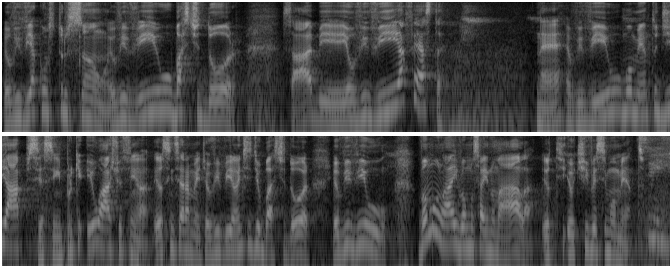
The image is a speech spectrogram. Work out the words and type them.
Eu vivi a construção, eu vivi o bastidor, sabe? Eu vivi a festa né? Eu vivi o momento de ápice, assim, porque eu acho assim, ó, eu sinceramente, eu vivi antes de o bastidor, eu vivi o vamos lá e vamos sair numa ala, eu, eu tive esse momento. Sim.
